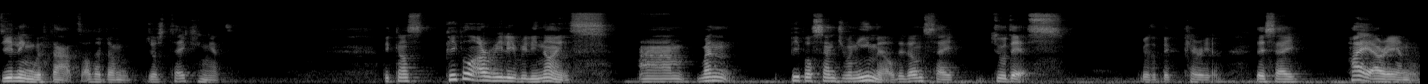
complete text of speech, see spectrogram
dealing with that other than just taking it. Because people are really, really nice. Um, when people send you an email, they don't say, do this with a big period. They say, hi Ariana,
